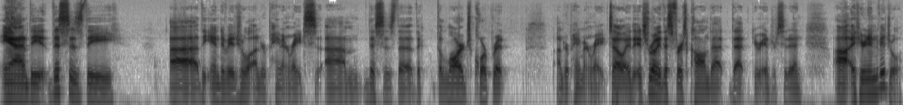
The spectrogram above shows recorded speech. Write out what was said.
and the this is the uh, the individual underpayment rates. Um, this is the, the, the large corporate underpayment rate. So it, it's really this first column that that you're interested in uh, if you're an individual.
